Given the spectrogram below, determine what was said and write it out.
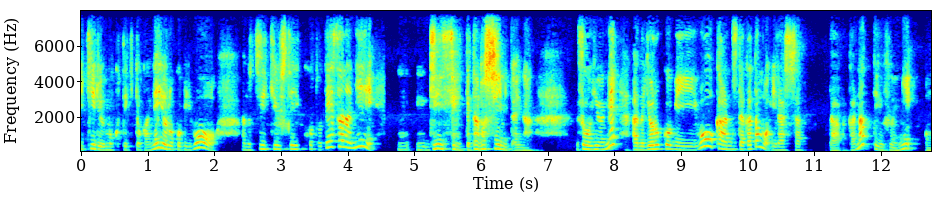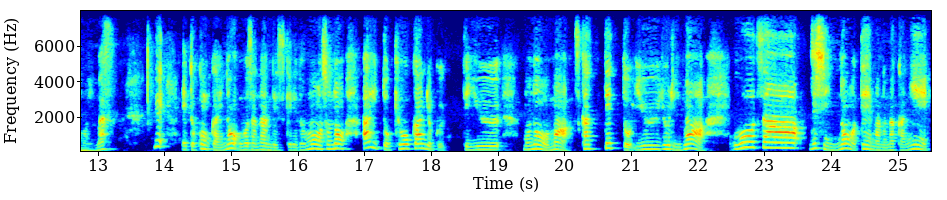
生きる目的とかね、喜びをあの追求していくことで、さらに、人生って楽しいみたいな、そういうね、あの、喜びを感じた方もいらっしゃったかなっていうふうに思います。で、えっと、今回の魚座なんですけれども、その愛と共感力っていうものをまあ使ってというよりは、魚座自身のテーマの中に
